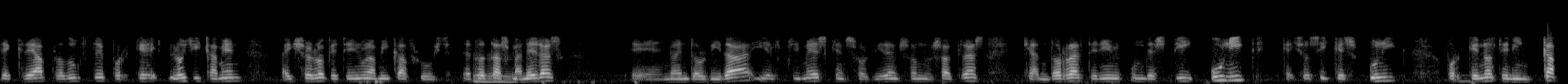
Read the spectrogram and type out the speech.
de crear producte perquè, lògicament, això és el que tenim una mica fluix. De totes Mhm. maneres, eh, no hem d'oblidar, i els primers que ens oblidem són nosaltres, que a Andorra tenim un destí únic, que això sí que és únic, perquè no tenim cap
